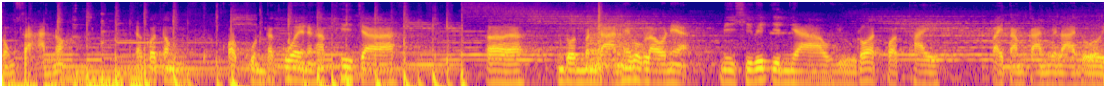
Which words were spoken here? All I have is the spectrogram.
สงสารเนาะแล้วก็ต้องขอบคุณตะกล้วยนะครับ ที่จะเอ่อโดนบันดาลให้พวกเราเนี่ยมีชีวิตยืนยาวอยู่รอดปลอดภัยไปตามการเวลาโดย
